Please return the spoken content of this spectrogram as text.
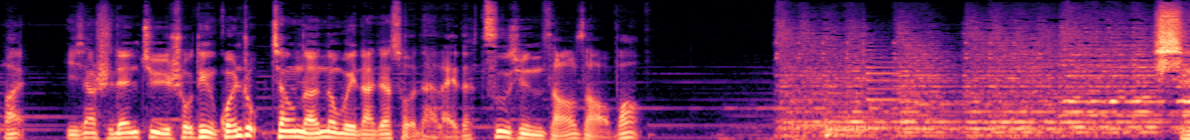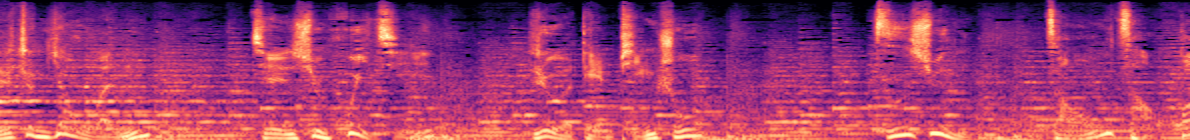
来，以下时间继续收听关注江南呢为大家所带来的资讯早早报，时政要闻、简讯汇集、热点评说、资讯早早报。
